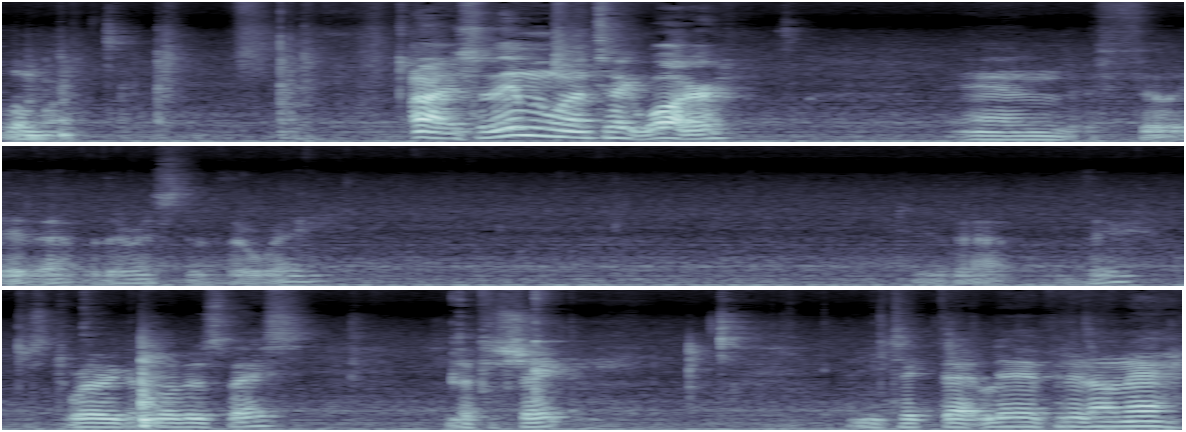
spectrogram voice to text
A little more. All right, so then we want to take water and fill it up the rest of the way to about there. Just where we got a little bit of space. Let the shape. And you take that lid, put it on there,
